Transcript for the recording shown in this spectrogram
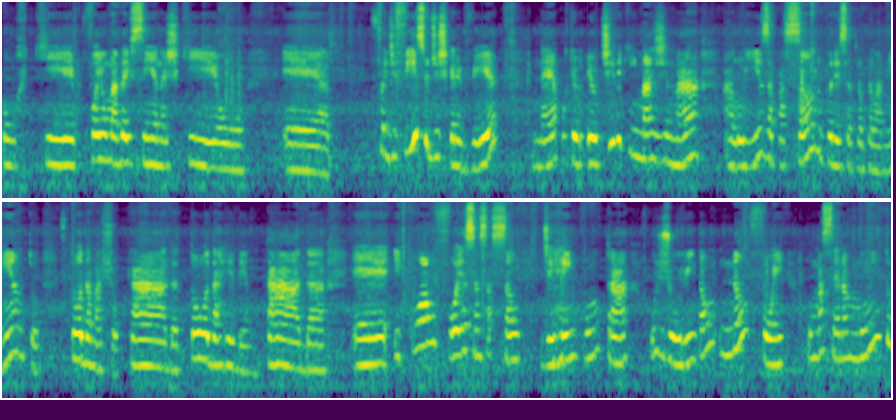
porque foi uma das cenas que eu é, foi difícil de escrever, né? Porque eu, eu tive que imaginar a Luísa passando por esse atropelamento, toda machucada, toda arrebentada. É, e qual foi a sensação de reencontrar o Júlio? Então, não foi uma cena muito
